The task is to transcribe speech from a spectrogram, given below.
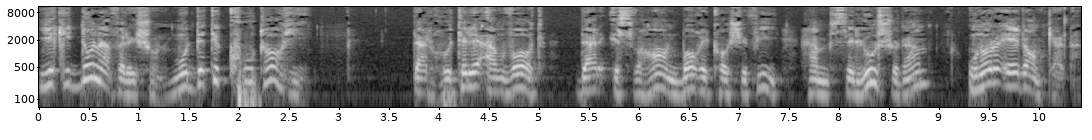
یکی دو نفرشون مدت کوتاهی در هتل اموات در اصفهان باغ کاشفی هم سلول شدم اونا رو اعدام کردن.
